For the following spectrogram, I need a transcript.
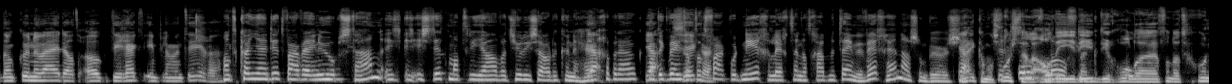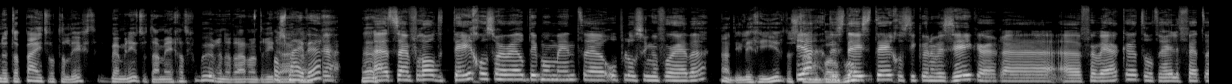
dan kunnen wij dat ook direct implementeren. Want kan jij dit waar wij nu op staan, is, is dit materiaal wat jullie zouden kunnen hergebruiken? Ja, Want ik weet zeker. dat dat vaak wordt neergelegd en dat gaat meteen weer weg hè, naar zo'n beurs. Ja, ik kan me voorstellen, al die, die, die rollen van dat groene tapijt wat er ligt. Ik ben benieuwd wat daarmee gaat gebeuren inderdaad na drie Volgens dagen. mij weg. Ja. Nou, het zijn vooral de tegels waar wij op dit moment uh, oplossingen voor hebben. Nou, die liggen hier, daar staan ja, we bovenop. Dus deze tegels die kunnen we zeker uh, verwerken tot hele vette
